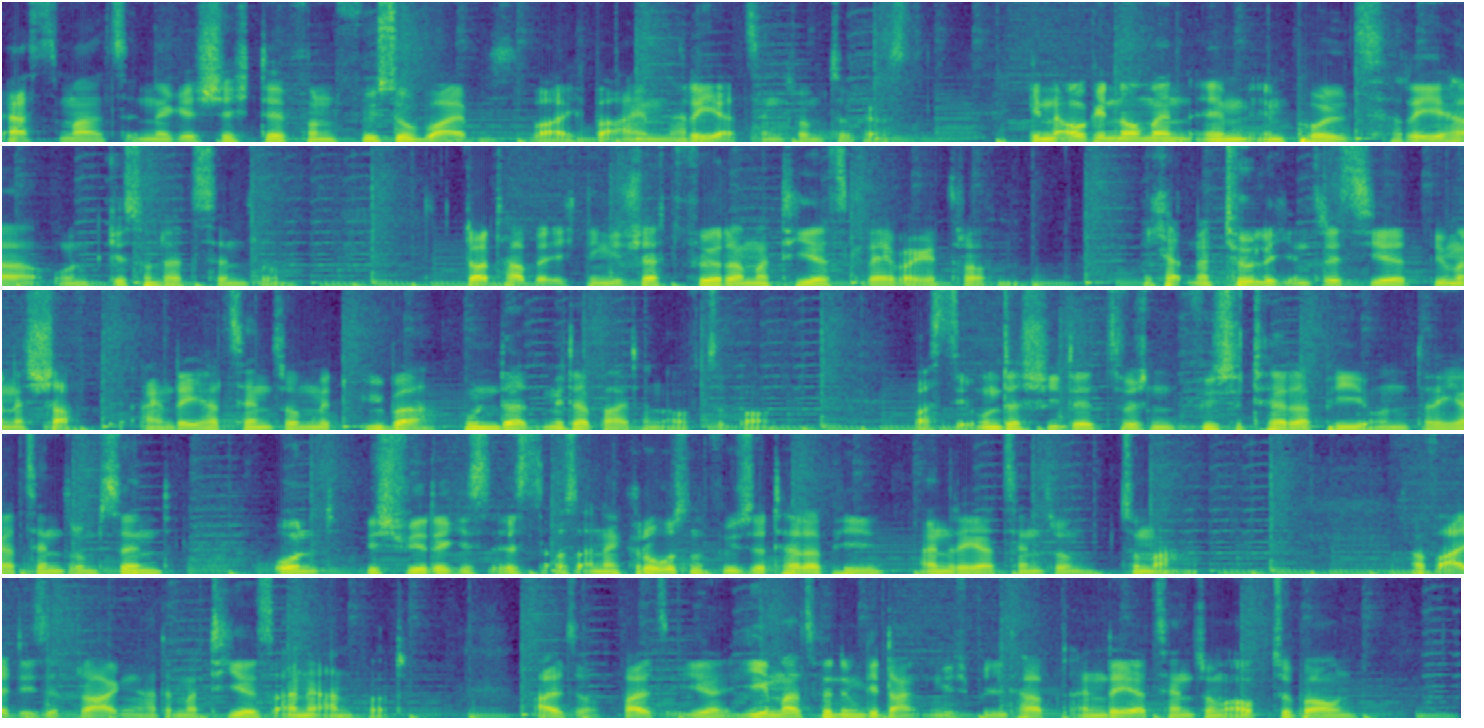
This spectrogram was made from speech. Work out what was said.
Erstmals in der Geschichte von Physio Vibes war ich bei einem Reha-Zentrum zu Gast. Genau genommen im Impuls Reha und Gesundheitszentrum. Dort habe ich den Geschäftsführer Matthias Gräber getroffen. Mich hat natürlich interessiert, wie man es schafft, ein Reha-Zentrum mit über 100 Mitarbeitern aufzubauen, was die Unterschiede zwischen Physiotherapie und Reha-Zentrum sind und wie schwierig es ist, aus einer großen Physiotherapie ein Reha-Zentrum zu machen. Auf all diese Fragen hatte Matthias eine Antwort. Also, falls ihr jemals mit dem Gedanken gespielt habt, ein Reha-Zentrum aufzubauen,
